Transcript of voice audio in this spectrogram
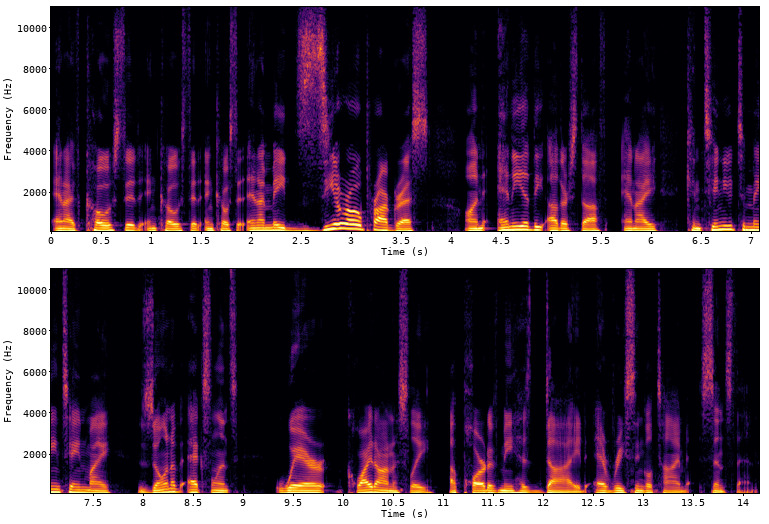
and I've coasted and coasted and coasted and I made zero progress on any of the other stuff and I continued to maintain my zone of excellence where quite honestly a part of me has died every single time since then.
